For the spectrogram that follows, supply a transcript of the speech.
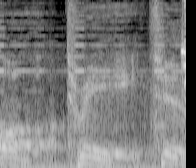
Four, three, two.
